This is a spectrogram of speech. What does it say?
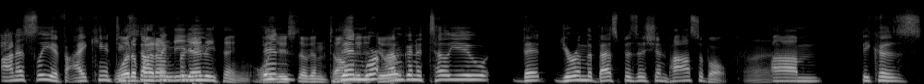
honestly, if I can't do What if I don't need you, anything? Or then- you're still going to tell then me to do I'm going to tell you that you're in the best position possible. Right. Um, because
